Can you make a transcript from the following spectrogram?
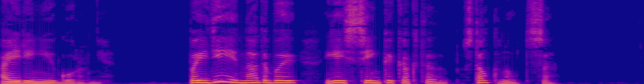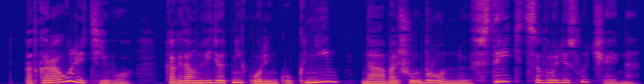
а Ирине Егоровне. По идее, надо бы ей с Сенькой как-то столкнуться. Подкараулить его, когда он ведет Николеньку к ним на Большую Бронную, встретиться вроде случайно,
